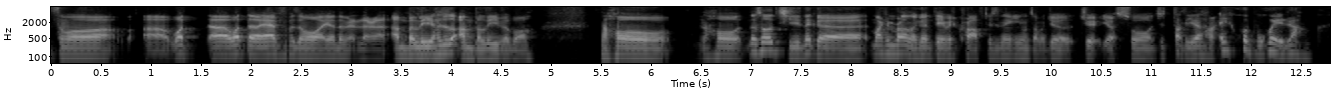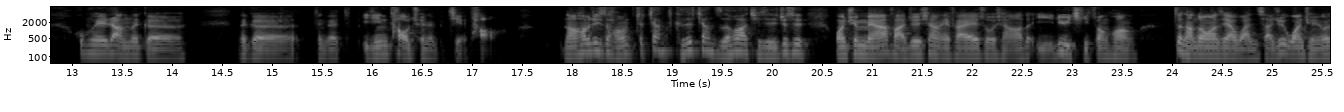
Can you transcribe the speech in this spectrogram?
什么呃 what 呃 what the f 什么有的没的 unbelievable，他就说 unbelievable，然后然后那时候其实那个 Martin Brown 跟 David Croft 就是那个英文怎么就就有说，就到底要讨论哎会不会让会不会让那个那个那个已经套圈的解套？然后他们就一直好像就这样，可是这样子的话，其实就是完全没办法，就是像 FIA 说想要的以绿旗状况、正常状况之下完赛，就是完全会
